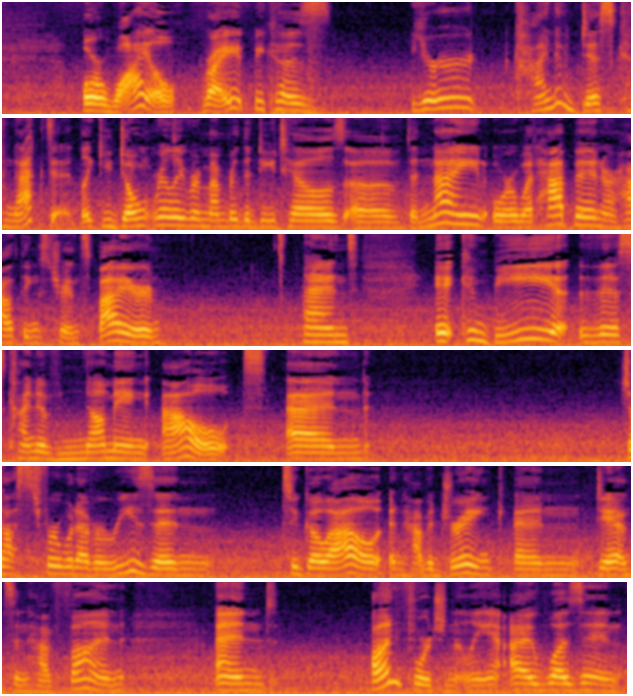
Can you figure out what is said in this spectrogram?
or while, right? Because you're kind of disconnected. Like you don't really remember the details of the night or what happened or how things transpired. And it can be this kind of numbing out and just for whatever reason to go out and have a drink and dance and have fun and unfortunately, I wasn't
